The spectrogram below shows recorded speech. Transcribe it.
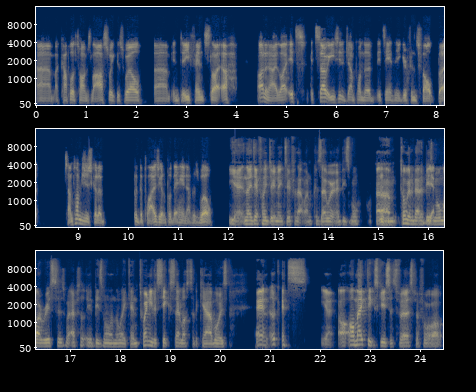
um, a couple of times last week as well um, in defense. Like, uh, I don't know. Like, it's it's so easy to jump on the it's Anthony Griffin's fault, but sometimes you just got to put the players you got to put their hand up as well. Yeah, and they definitely do need to for that one because they were abysmal. Mm-hmm. Um, talking about abysmal, my Roosters were absolutely abysmal on the weekend. Twenty to six, they lost to the Cowboys. And look, it's yeah, I'll, I'll make the excuses first before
